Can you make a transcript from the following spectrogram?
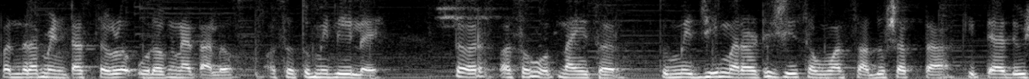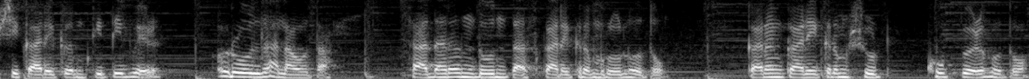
पंधरा मिनिटात सगळं उरगण्यात आलं. असं तुम्ही लिहिलं आहे तर असं होत नाही सर. तुम्ही जी मराठीशी संवाद साधू शकता की त्या दिवशी कार्यक्रम किती वेळ रोल झाला होता. साधारण दोन तास कार्यक्रम रोल होतो. कारण कार्यक्रम शूट खूप वेळ होतो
